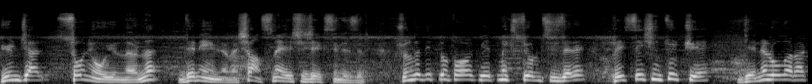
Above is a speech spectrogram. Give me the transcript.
güncel Sony oyunlarını deneyimleme şansına erişeceksinizdir. Şunu da dipnot olarak belirtmek istiyorum sizlere. PlayStation Türkiye genel olarak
